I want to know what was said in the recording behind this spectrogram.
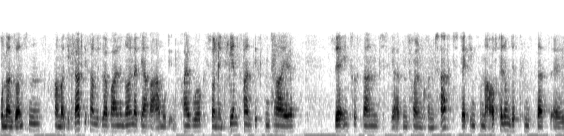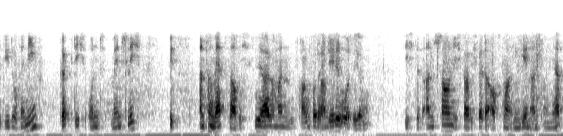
Und ansonsten haben wir die Klassiker mittlerweile, 900 Jahre Armut in Freiburg, schon den 24. Teil. Sehr interessant, wir hatten einen tollen Kontakt. Da ging es um eine Ausstellung des Künstlers äh, Guido Renni, göttlich und menschlich, bis Anfang März, glaube ich. Ja, kann man Frankfurter Städelmuseum sich das anschauen. Ich glaube, ich werde auch mal hingehen Anfang März.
